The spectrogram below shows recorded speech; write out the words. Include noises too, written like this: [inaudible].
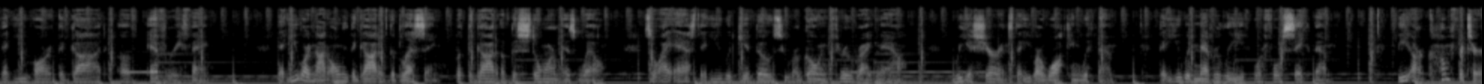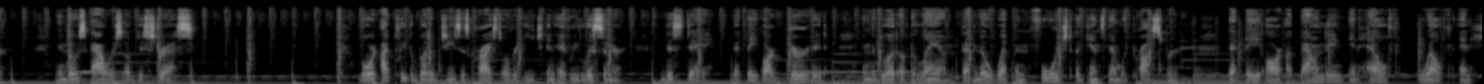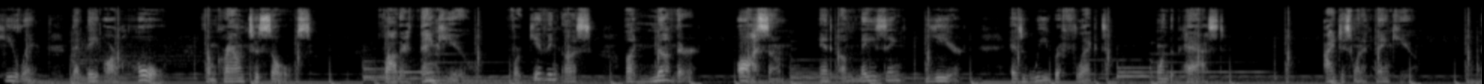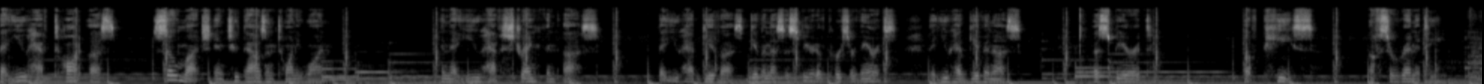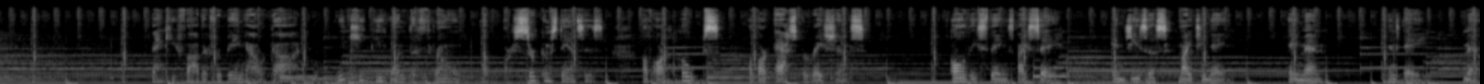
that you are the God of everything, that you are not only the God of the blessing, but the God of the storm as well. So I ask that you would give those who are going through right now reassurance that you are walking with them, that you would never leave or forsake them. Be our comforter in those hours of distress. Lord, I plead the blood of Jesus Christ over each and every listener this day, that they are girded in the blood of the Lamb, that no weapon forged against them would prosper, that they are abounding in health, wealth, and healing, that they are whole from crown to soles. Father, thank you for giving us another awesome and amazing year as we reflect on the past. I just want to thank you that you have taught us so much in 2021 and that you have strengthened us, that you have give us, given us a spirit of perseverance, that you have given us a spirit of peace, of serenity. Thank you, Father, for being our God. We keep you on the throne of our circumstances, of our hopes, of our aspirations. All these things I say in Jesus' mighty name. Amen and amen.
